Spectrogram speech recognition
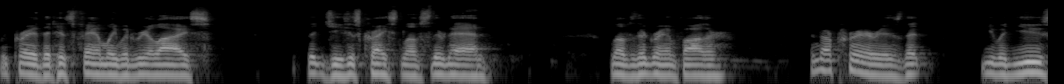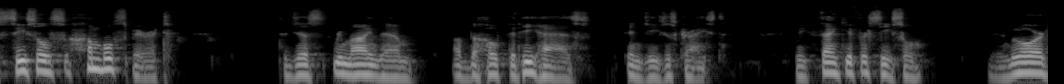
We pray that his family would realize that Jesus Christ loves their dad, loves their grandfather. And our prayer is that you would use Cecil's humble spirit to just remind them of the hope that he has in Jesus Christ. We thank you for Cecil. And Lord,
